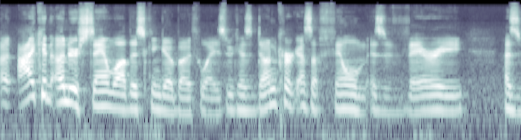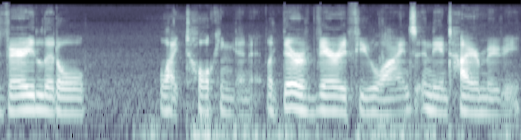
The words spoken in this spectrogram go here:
uh, I can understand why this can go both ways because Dunkirk as a film is very has very little like talking in it. Like there are very few lines in the entire movie,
